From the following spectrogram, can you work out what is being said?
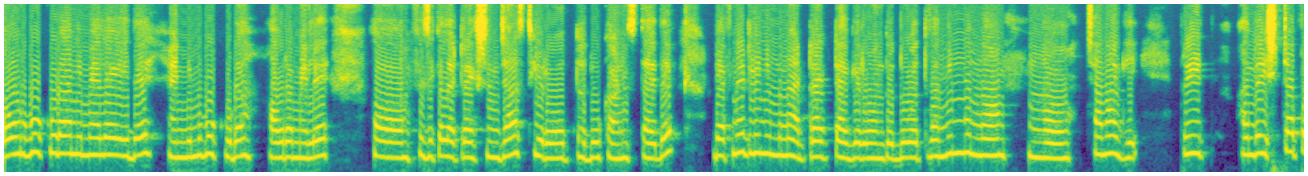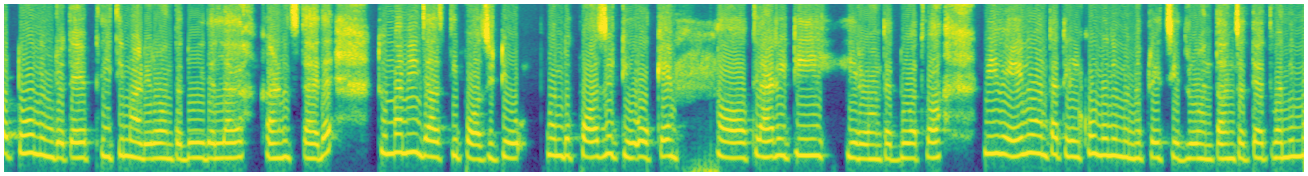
ಅವ್ರಿಗೂ ಕೂಡ ನಿಮ್ಮ ಮೇಲೆ ಇದೆ ಅಂಡ್ ನಿಮಗೂ ಕೂಡ ಅವರ ಮೇಲೆ ಫಿಸಿಕಲ್ ಅಟ್ರಾಕ್ಷನ್ ಜಾಸ್ತಿ ಇರುವಂತದ್ದು ಕಾಣಿಸ್ತಾ ಇದೆ. ಡೆಫಿನೆಟ್ಲಿ ನಿಮ್ಮನ್ನ ಅಟ್ರಾಕ್ಟ್ ಆಗಿರುವಂತದ್ದು ಅಥವಾ ನಿಮ್ಮನ್ನ ಚೆನ್ನಾಗಿ ಪ್ರೀ ಅಂದ್ರೆ ಇಷ್ಟಪಟ್ಟು ನಿಮ್ ಜೊತೆ ಪ್ರೀತಿ ಮಾಡಿರುವಂತದ್ದು ಇದೆಲ್ಲ ಕಾಣಿಸ್ತಾ ಇದೆ. ತುಂಬಾನೇ ಜಾಸ್ತಿ ಪಾಸಿಟಿವ್ ಒಂದು ಪಾಸಿಟಿವ್ ಓಕೆ ಕ್ಲಾರಿಟಿ ಇರುವಂತದ್ದು ಅಥವಾ ನೀವೇನು ಅಂತ ತಿಳ್ಕೊಂಡು ನಿಮ್ಮನ್ನ ಪ್ರೀತಿಸಿದ್ರು ಅಂತ ಅನ್ಸುತ್ತೆ ಅಥವಾ ನಿಮ್ಮ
